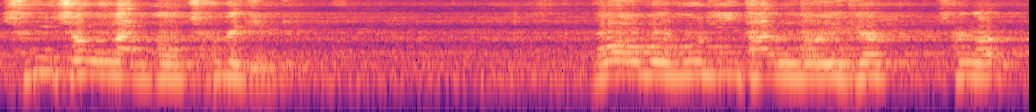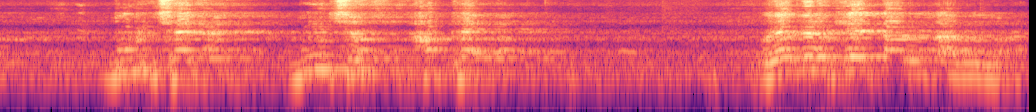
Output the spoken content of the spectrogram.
충청남도 초백입니다. 뭐, 뭐, 우리 당 뭐, 이렇게 생각, 뭉쳐자, 뭉쳐, 합해. 왜 그렇게 따로따로 놀아?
